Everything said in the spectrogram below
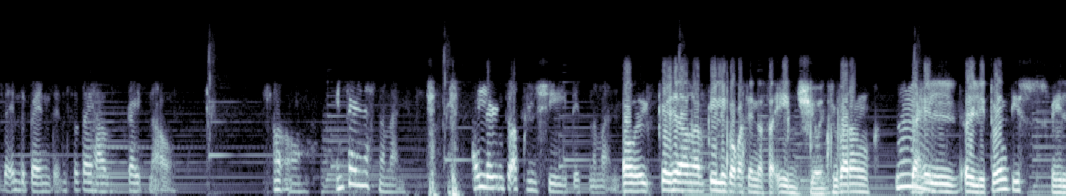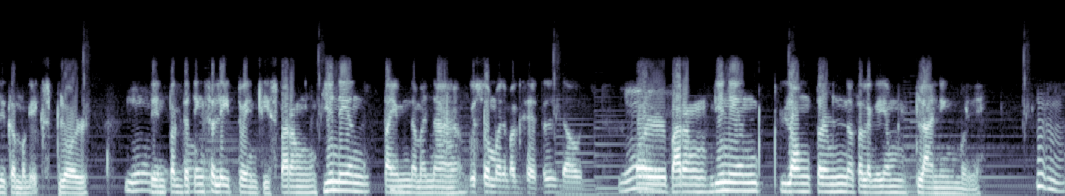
the independence that I have right now. Oo. In fairness naman. I learned to appreciate it naman. oh, kaya nga feeling ko kasi nasa age yun. Parang Mm. dahil early 20s, mahilig ka mag-explore. Yes. Then pagdating sa late 20s, parang yun na yung time naman na gusto mo na mag-settle down. yes. Or parang yun na yung long term na talaga yung planning mo eh. Mm-mm.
